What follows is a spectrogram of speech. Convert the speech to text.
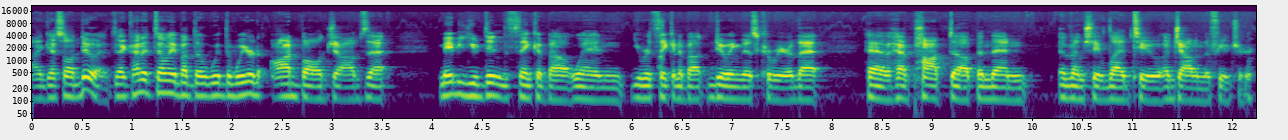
I guess I'll do it. They kind of tell me about the with the weird oddball jobs that maybe you didn't think about when you were thinking about doing this career that have have popped up and then eventually led to a job in the future.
